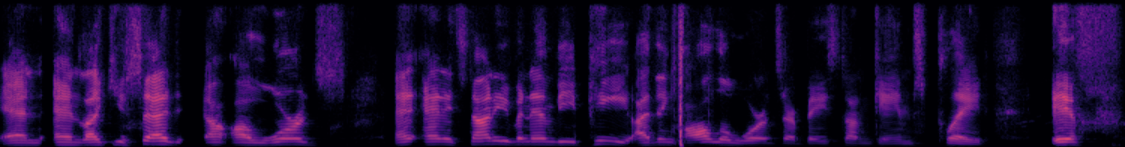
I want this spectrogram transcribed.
And and like you said, uh, awards and, and it's not even MVP. I think all awards are based on games played. If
